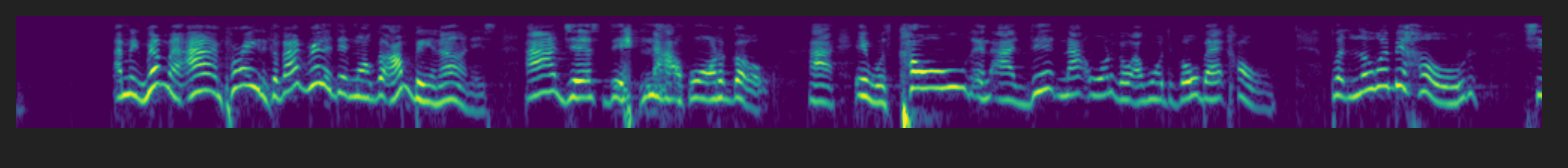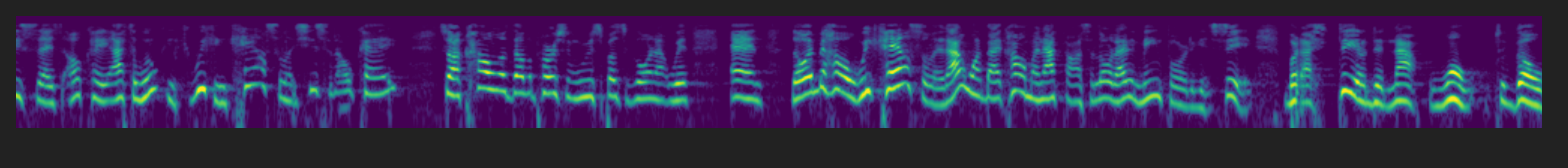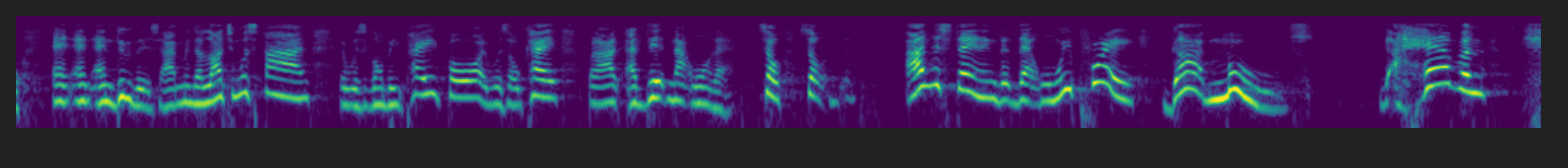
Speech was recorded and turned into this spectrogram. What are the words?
I mean, remember, I prayed because I really didn't want to go. I'm being honest. I just did not want to go. I, it was cold and I did not want to go. I wanted to go back home. But lo and behold, she says, okay. I said, well, we can, we can cancel it. She said, okay. So I called the other person we were supposed to go out with, and lo and behold, we canceled it. I went back home and I thought, I said, Lord, I didn't mean for her to get sick, but I still did not want to go and, and, and do this. I mean, the luncheon was fine. It was going to be paid for. It was okay, but I, I did not want that. So, so understanding that, that when we pray, God moves. Heaven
